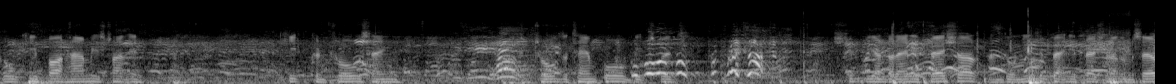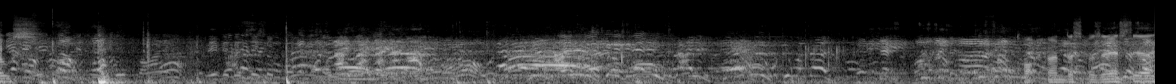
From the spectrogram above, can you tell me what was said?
goalkeeper. Hammy's trying to keep control, saying control the tempo. Beechwood shouldn't be under any pressure and don't need to put any pressure on themselves. Top gun dispossessed there.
